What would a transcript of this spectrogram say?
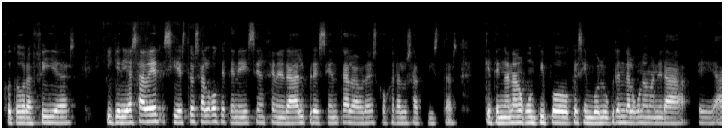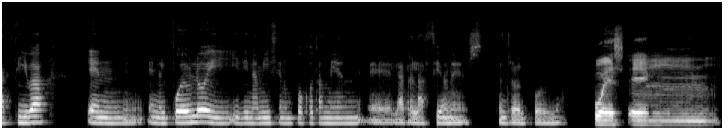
fotografías, y quería saber si esto es algo que tenéis en general presente a la hora de escoger a los artistas, que tengan algún tipo, que se involucren de alguna manera eh, activa en, el pueblo y, dinamicen un poco también eh, las relaciones dentro del pueblo. Pues en,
